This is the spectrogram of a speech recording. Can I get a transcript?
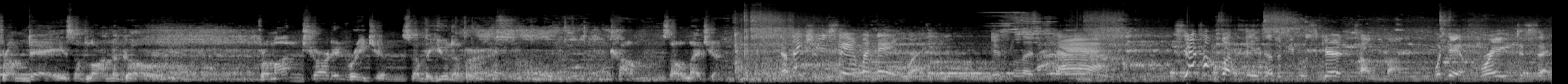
From days of long ago, from uncharted regions of the universe, comes a legend. Now make sure you say my name right. It's Littal. See, I talk about the things other people are scared to talk about, what they're afraid to say.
